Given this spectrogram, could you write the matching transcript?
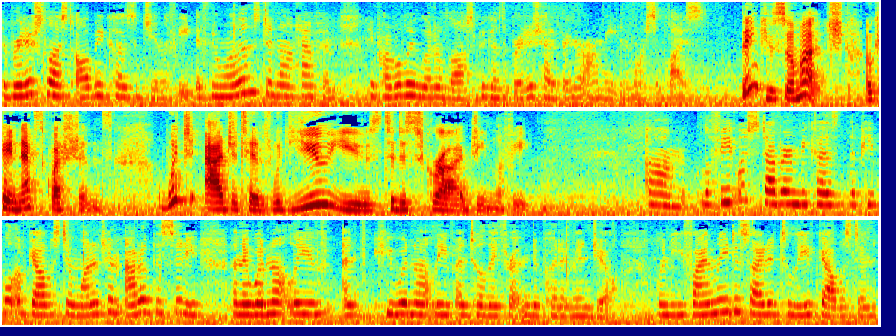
The British lost all because of Jean Lafitte. If New Orleans did not have him, they probably would have lost because the British had a bigger army and more supplies. Thank you so much. Okay, next questions. Which adjectives would you use to describe Jean Lafitte? Um, Lafitte was stubborn because the people of Galveston wanted him out of the city, and they would not leave, and he would not leave until they threatened to put him in jail. When he finally decided to leave Galveston,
